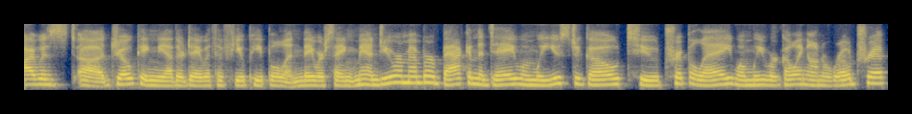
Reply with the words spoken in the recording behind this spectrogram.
i was uh, joking the other day with a few people and they were saying man do you remember back in the day when we used to go to aaa when we were going on a road trip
